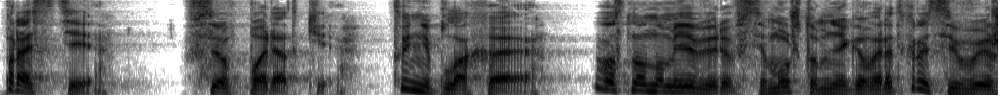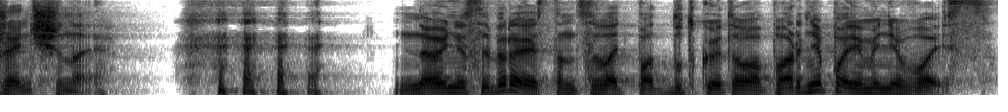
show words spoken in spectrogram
«Прости. Всё в порядке. Ты неплохая. В основном я верю всему, что мне говорят красивые женщины. Но я не собираюсь танцевать под дудку этого парня по имени Войс.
